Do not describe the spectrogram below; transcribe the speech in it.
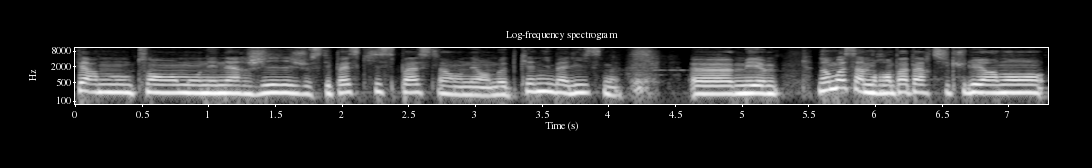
perdre mon temps, mon énergie. Je sais pas ce qui se passe là. On est en mode cannibalisme. Euh, mais euh, non, moi, ça me rend pas particulièrement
